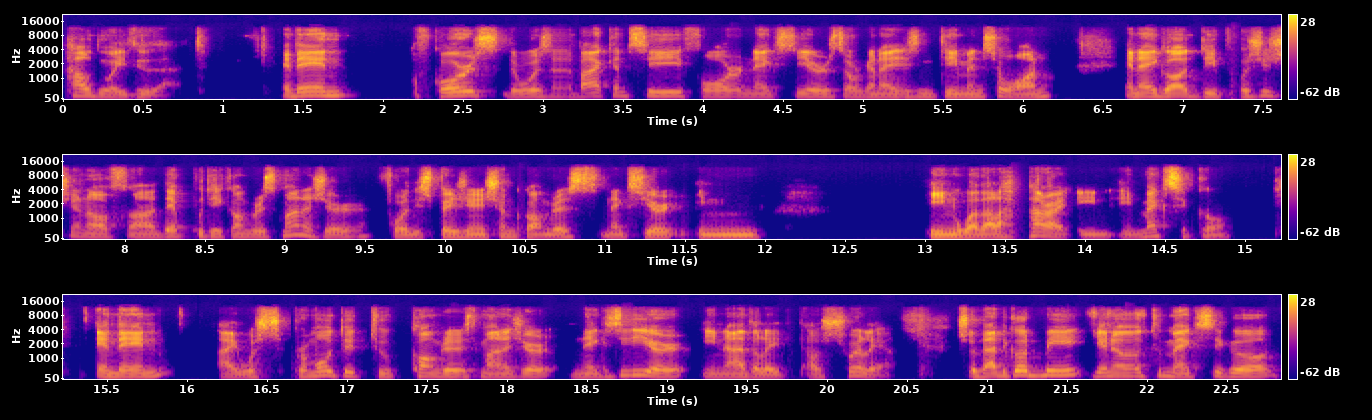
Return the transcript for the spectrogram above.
how do I do that? And then of course, there was a vacancy for next year's organizing team and so on. And I got the position of uh, deputy congress manager for the Space Generation Congress next year in, in Guadalajara, in, in Mexico. And then I was promoted to congress manager next year in Adelaide, Australia. So that got me, you know, to Mexico,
